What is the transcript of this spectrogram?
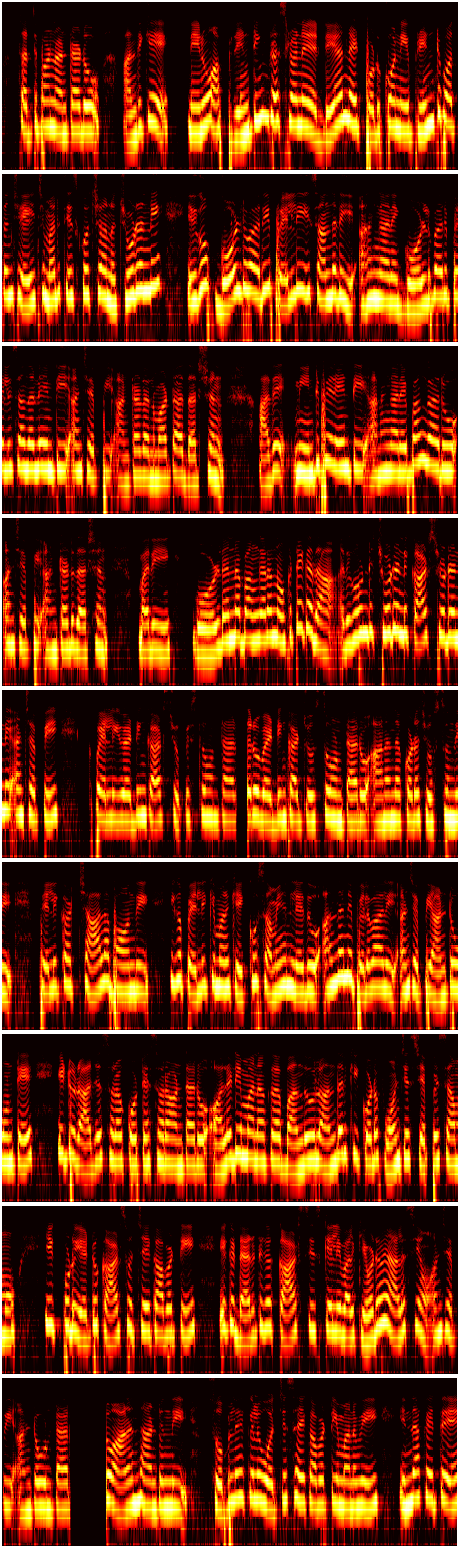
అంటాడు అందుకే నేను ఆ ప్రింటింగ్ ప్రెస్లోనే డే అండ్ నైట్ పడుకొని ప్రింట్ మొత్తం చేయించి మరి తీసుకొచ్చాను. చూడండి ఇదిగో గోల్డ్ వారి పెళ్ళి సందడి. అనగానే గోల్డ్ వారి పెళ్ళి సందడి ఏంటి? అని చెప్పి అంటాడనమాట దర్శన్. అదే మీ ఇంటి పేరేంటి? అనగానే బంగారు అని చెప్పి అంటాడు దర్శన్. మరి గోల్డ్ అన్న బంగారం ఒకటే కదా? అదిగోండి చూడండి కార్డ్స్ చూడండి అని చెప్పి పెళ్ళి వెడ్డింగ్ కార్డ్స్ చూపిస్తూ ఉంటారు. వెడ్డింగ్ కార్డ్ చూస్తూ ఉంటారు. ఆనంద కూడా చూస్తుంది. పెళ్ళి కార్డ్ చాలా బాగుంది. ఇక పెళ్ళికి మనకి ఎక్కువ సమయం లేదు. అందరినీ పిలవాలి అని చెప్పి అంటూ ఉంటే ఇటు రాజేశ్వరరావు కోటేశ్వరరావు అంటారు. ఆల్రెడీ మనకు బంధువులు అందరికీ కూడా ఫోన్ చేసి చెప్పేశాము. ఇప్పుడు ఎటు కార్డ్స్ వచ్చాయి కాబట్టి ఇక డైరెక్ట్గా కార్డ్స్ తీసుకెళ్ళి వాళ్ళకి ఇవ్వడమే ఆలస్యం అని చెప్పి అంటూ ఉంటారు. ఆనంద అంటుంది శుభలేఖలు వచ్చేసాయి కాబట్టి మనవి. ఇందాకైతే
